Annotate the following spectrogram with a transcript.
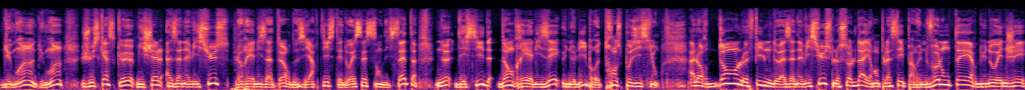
du moins, du moins, jusqu'à ce que Michel Azanavicius, le réalisateur de The Artist et d'OSS 117, ne décide d'en réaliser une libre transposition. Alors, dans le film de Azanavicius, le soldat est remplacé par une volontaire d'une ONG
